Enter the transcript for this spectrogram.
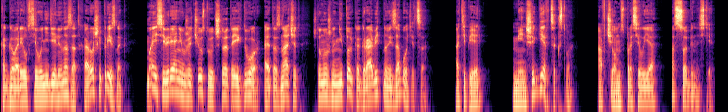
Как говорил всего неделю назад, хороший признак. Мои северяне уже чувствуют, что это их двор, а это значит, что нужно не только грабить, но и заботиться. А теперь меньше герцогства. А в чем, спросил я, особенности?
